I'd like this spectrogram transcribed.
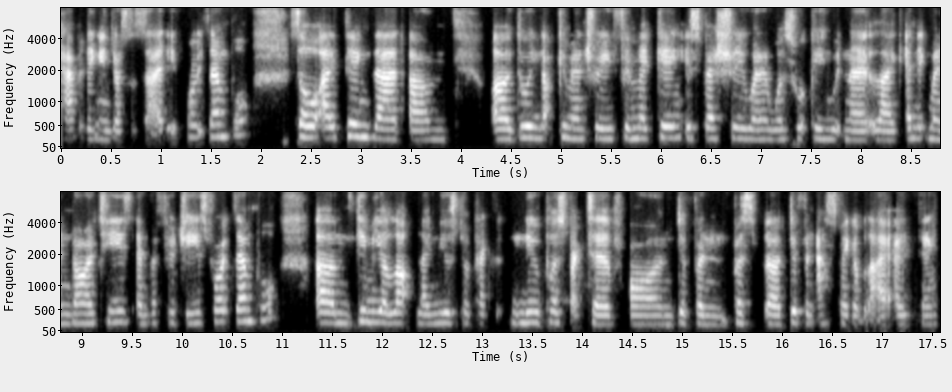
happening in your society, for example. So I think that um, uh, doing documentary filmmaking, especially when I was working with like ethnic minorities and refugees, for example, um, give me a lot like new perspective, new perspective on different pers- uh, different aspect of life. I think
